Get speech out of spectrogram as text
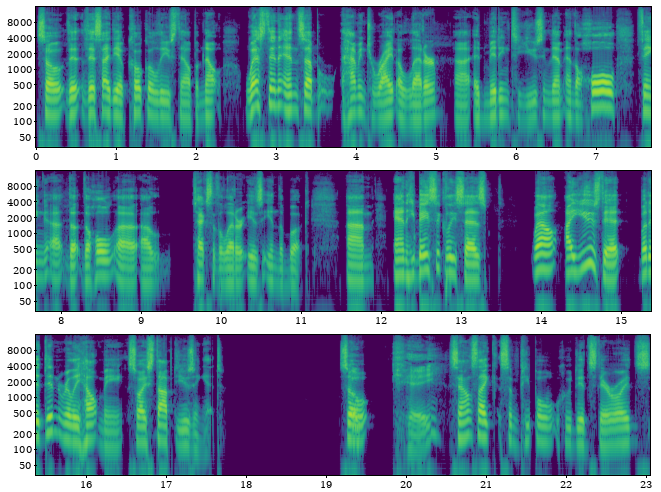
So th- this idea of cocoa leaves to help them. Now, Weston ends up having to write a letter uh, admitting to using them, and the whole thing, uh, the the whole uh, uh, text of the letter is in the book. Um, and he basically says, "Well, I used it, but it didn't really help me, so I stopped using it." So Okay. sounds like some people who did steroids.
